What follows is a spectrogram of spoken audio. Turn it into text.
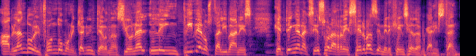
hablando del Fondo Monetario Internacional, le impide a los talibanes que tengan acceso a las reservas de emergencia de Afganistán.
